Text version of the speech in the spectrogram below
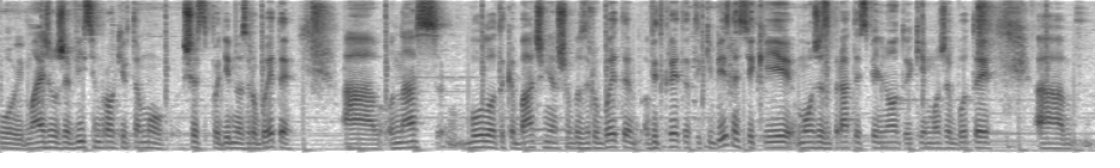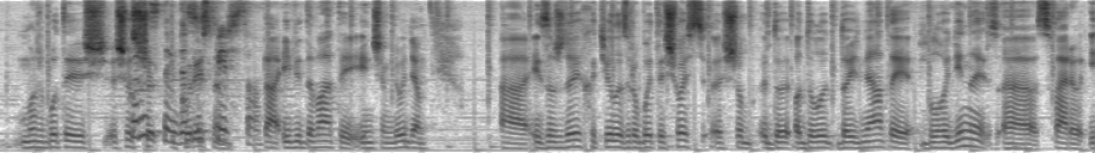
Ой, майже вже 8 років тому щось подібне зробити. А у нас було таке бачення, щоб зробити відкрити такий бізнес, який може збирати спільноту, який може бути а, може бути щось що- Корисним для суспільства. та і віддавати іншим людям. А, і завжди хотіли зробити щось, щоб до- до- доєднати благодійну е, сферу і,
